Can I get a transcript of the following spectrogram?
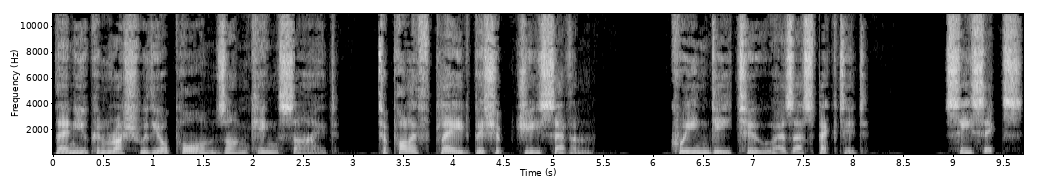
then you can rush with your pawns on king side. Topalov played bishop g7. Queen d2 as aspected. c6,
